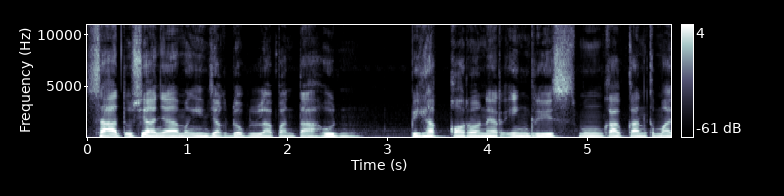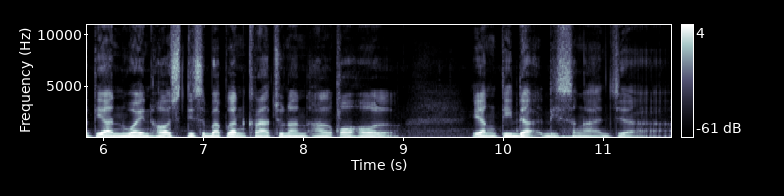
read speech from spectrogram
Saat usianya menginjak 28 tahun, pihak koroner Inggris mengungkapkan kematian Winehouse disebabkan keracunan alkohol yang tidak disengaja.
